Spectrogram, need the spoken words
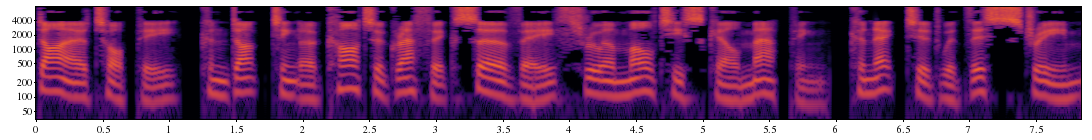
Diatopy, conducting a cartographic survey through a multiscale mapping, connected with this stream,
